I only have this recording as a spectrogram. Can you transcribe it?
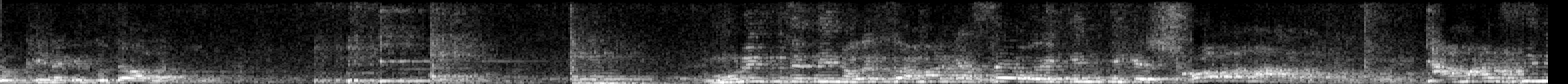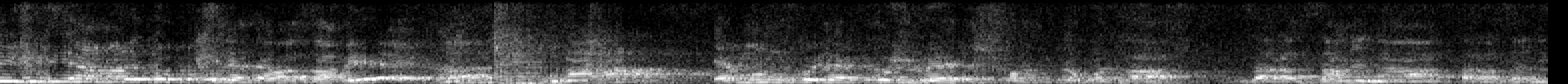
দক্ষিণা কিন্তু দেওয়া লাগবে। মুড়িদ যেদিন হয়েছে আমার কাছে, ওই দিন থেকে সব আমার। জিনিস দিয়ে আমার দক্ষিণে দেওয়া যাবে না এমন কইলে কইবে সত্য কথা। যারা জানে না তারা জানি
